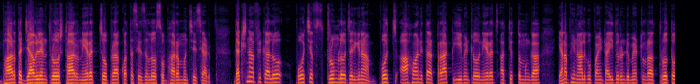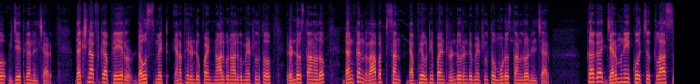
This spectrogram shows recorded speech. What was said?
భారత javelin throw star Neeraj Chopra కొత్త సీజన్లో శుభారంభం చేశాడు. దక్షిణాఫ్రికాలో పోచెఫ్ స్ట్రూమ్లో జరిగిన పోచ్ ఆహ్వానిత ట్రాక్ ఈవెంట్లో నీరజ్ అత్యుత్తమంగా ఎనభై నాలుగు పాయింట్ ఐదు రెండు మీటర్ల త్రోతో విజేతగా నిలిచాడు. దక్షిణాఫ్రికా ప్లేయర్ డౌస్ స్మిట్ ఎనభై రెండు పాయింట్ నాలుగు నాలుగు మీటర్లతో రెండో స్థానంలో డంకన్ రాబర్ట్సన్ డెబ్బై ఒకటి పాయింట్ రెండు రెండు మీటర్లతో మూడో స్థానంలో నిలిచారు. కాగా జర్మనీ కోచ్ క్లాస్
